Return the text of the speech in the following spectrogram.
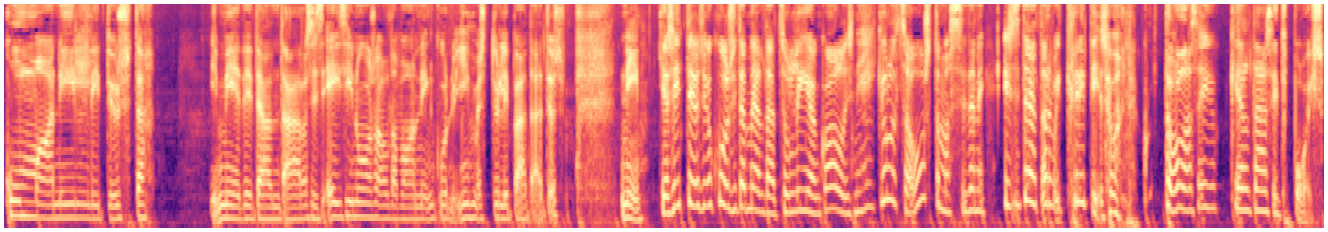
Kummaa nillitystä. Mietitään täällä, siis ei sinun osalta, vaan niin kuin ihmiset ylipäätään. Että jos, niin. Ja sitten jos joku on sitä mieltä, että se on liian kallis, niin hei, kyllä sä ostamassa sitä, niin ei sitä tarvitse kritisoida, kun tavallaan se ei ole keltää sit pois.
